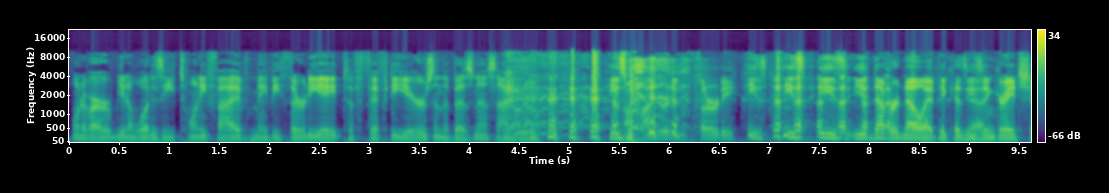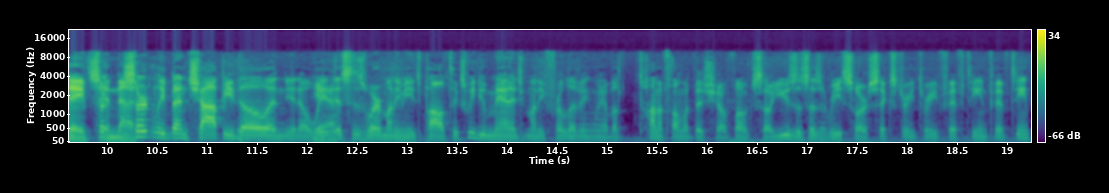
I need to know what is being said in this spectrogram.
one of our you know what is he 25 maybe 38 to 50 years in the business i don't know he's 130. he's he's he's you'd never know it because he's Yeah. in great shape Cer- and uh, certainly been choppy though, and you know we, Yeah. this is where money meets politics. We do manage money for a living. We have a ton of fun with this show, folks. So use us as a resource. Six three three fifteen fifteen.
